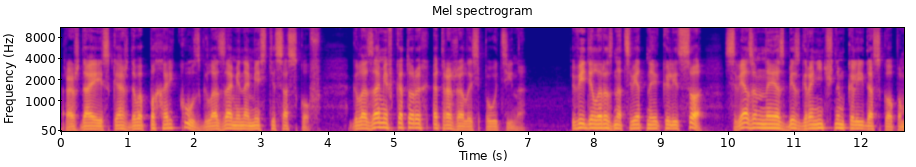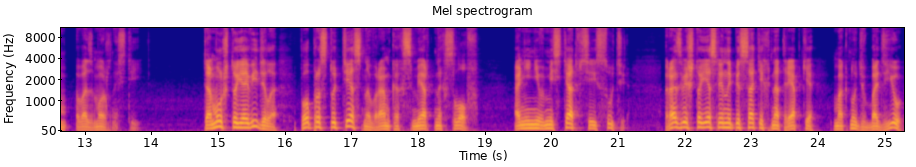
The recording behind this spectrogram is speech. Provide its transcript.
рождая из каждого похарьку с глазами на месте сосков — глазами в которых отражалась паутина. Видела разноцветное колесо, связанное с безграничным калейдоскопом возможностей. Тому, что я видела, попросту тесно в рамках смертных слов. Они не вместят всей сути. Разве что если написать их на тряпке, макнуть в бадью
